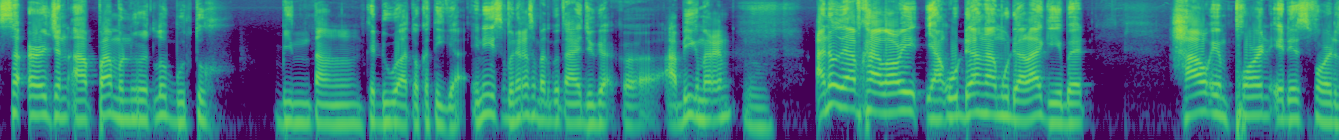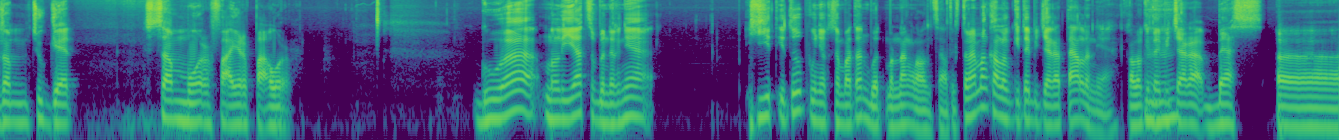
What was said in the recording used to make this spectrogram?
se-urgent apa menurut lo butuh bintang kedua atau ketiga? Ini sebenarnya sempat gue tanya juga ke Abi kemarin. Hmm. I know they have Kyle Lowry yang udah nggak muda lagi, but how important it is for them to get some more firepower. Gua melihat sebenarnya Heat itu punya kesempatan buat menang lawan Celtics. Tapi memang kalau kita bicara talent ya, kalau kita Mhm. bicara best eh,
